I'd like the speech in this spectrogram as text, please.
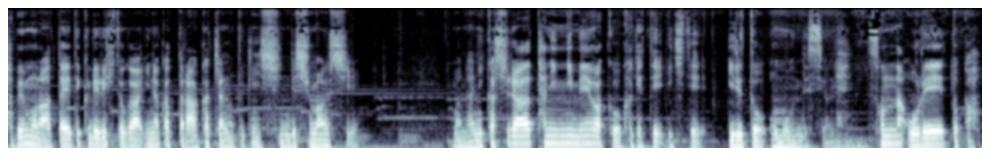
食べ物与えてくれる人がいなかったら赤ちゃんの時に死んでしまうし、まあ、何かしら他人に迷惑をかけて生きていると思うんですよね。そんなお礼とか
